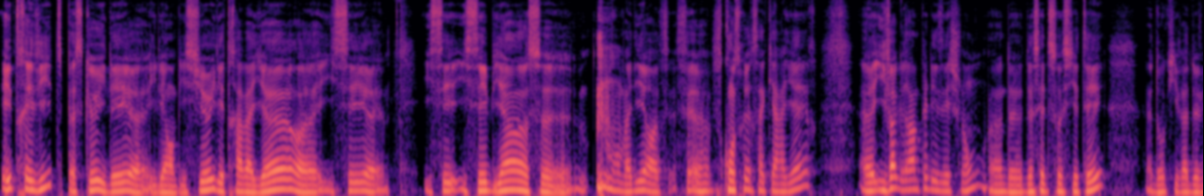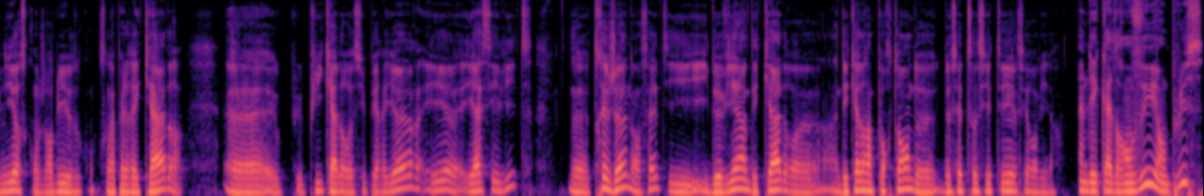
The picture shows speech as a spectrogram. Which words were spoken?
et très vite parce qu'il est, euh, il est ambitieux, il est travailleur, euh, il sait, euh, il sait, il sait bien on va dire, construire sa carrière. Il va grimper les échelons euh, de, cette société, donc il va devenir ce qu'aujourd'hui qu'on appellerait cadre, puis- cadre supérieur et assez vite. Euh, très jeune, en fait, il, il devient un des cadres, euh, un des cadres importants de, de cette société ferroviaire. Un des cadres en vue, en plus,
